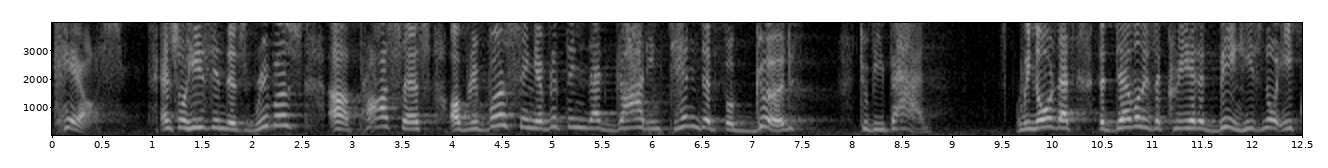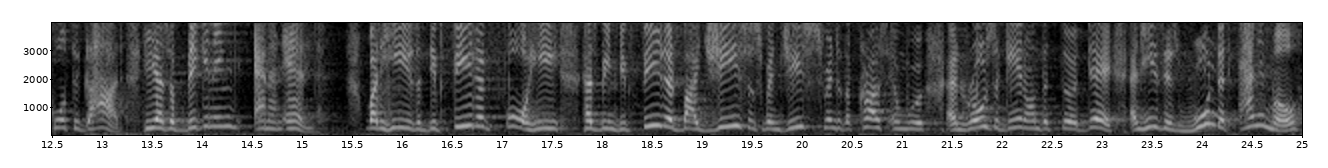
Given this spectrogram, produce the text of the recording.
chaos. And so he's in this reverse uh, process of reversing everything that God intended for good to be bad. We know that the devil is a created being. He's no equal to God. He has a beginning and an end. But he is a defeated foe. He has been defeated by Jesus when Jesus went to the cross and, and rose again on the third day. And he's this wounded animal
